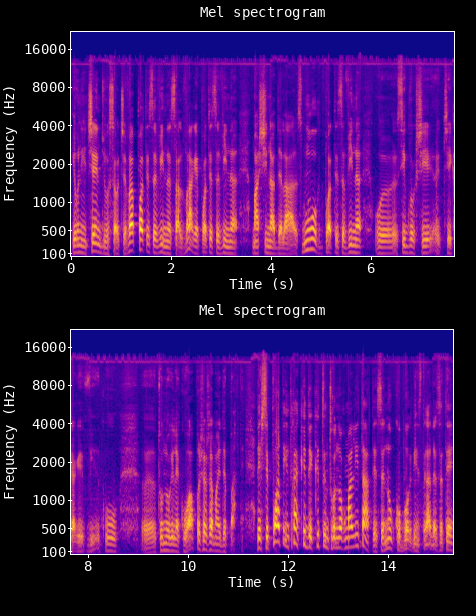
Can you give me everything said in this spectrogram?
e un incendiu sau ceva, poate să vină salvare, poate să vină mașina de la smur, poate să vină, uh, sigur, și cei care cu uh, tunurile cu apă și așa mai departe. Deci se poate intra cât de cât într-o normalitate, să nu cobori din stradă, să te...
